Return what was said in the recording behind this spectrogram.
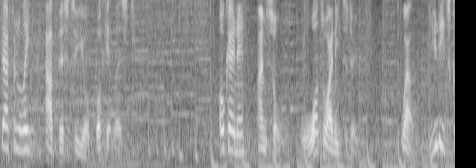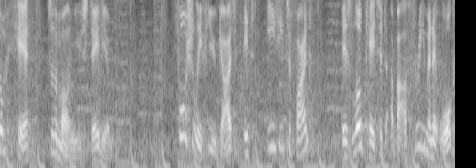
Definitely add this to your bucket list. Okay Ninh, I'm sold. What do I need to do? Well, you need to come here to the Molineux Stadium. Fortunately for you guys, it's easy to find is located about a 3 minute walk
